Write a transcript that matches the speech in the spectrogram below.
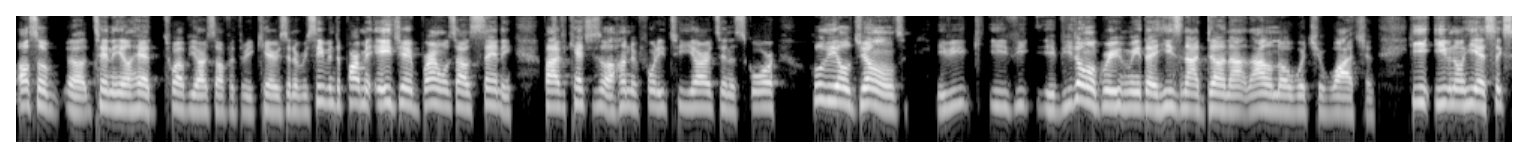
Also, uh, Tannehill had 12 yards off of three carries. In the receiving department, AJ Brown was outstanding. Five catches, 142 yards, and a score. Julio Jones, if you if you if you don't agree with me that he's not done, I, I don't know what you're watching. He even though he had six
